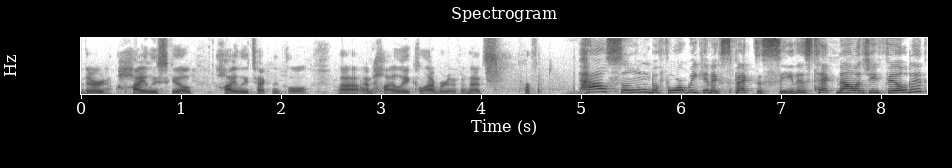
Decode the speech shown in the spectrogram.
they're highly skilled, highly technical, and highly collaborative, and that's perfect. How soon before we can expect to see this technology fielded?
